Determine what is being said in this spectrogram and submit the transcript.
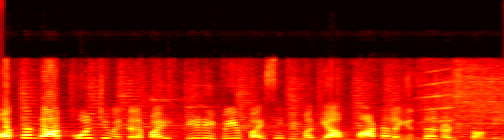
మొత్తంగా కూల్చివేతలపై టీడీపీ వైసీపీ మధ్య మాటల యుద్ధం నడుస్తోంది.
